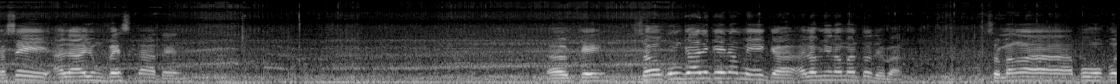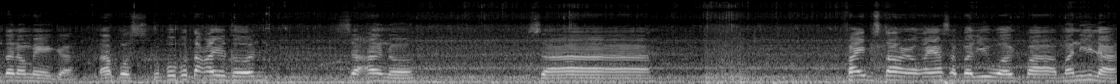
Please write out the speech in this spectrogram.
kasi ala yung vest natin. Okay. So kung galing kayo ng Mega, alam niyo naman 'to, 'di ba? So mga pumupunta ng Mega. Tapos kung pupunta kayo doon sa ano sa 5 star o kaya sa Baliwag pa Manila,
